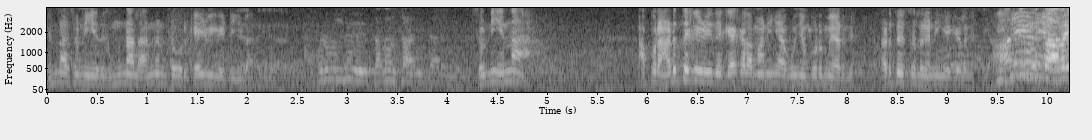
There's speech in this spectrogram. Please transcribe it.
என்ன சொன்னீங்க? இதுக்கு முன்னால் அண்ணன்ட்ட ஒரு கேள்வி கேட்டீங்களா? அவர் வந்து கதவு சாதித்தார் சொன்னீங்கன்னா அப்புறம் அடுத்த கேள்வி இதை கேட்கலாமா? நீங்க கொஞ்சம் பொறுமையா இருங்க. அடுத்து சொல்லுங்க நீங்க கேளுங்க. அதிமுகவை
